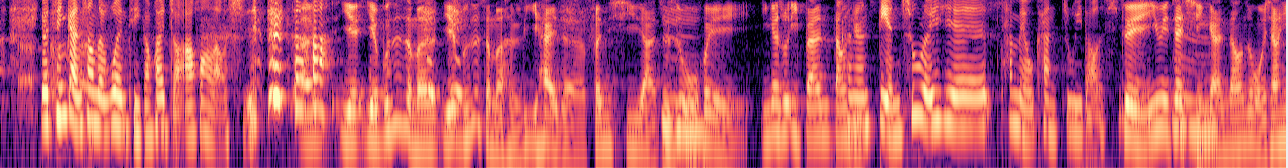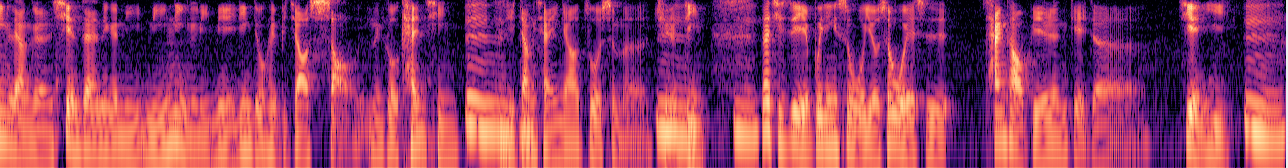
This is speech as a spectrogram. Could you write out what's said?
有情感上的问题，赶快找阿旺老师。呃，也也不是什么，也不是什么很厉害的分析啊，只是我会应该说一般当局可能点出了一些他。没有看注意到的事情。对，因为在情感当中，嗯、我相信两个人陷在那个泥泥泞里面，一定都会比较少能够看清自己当下应该要做什么决定。嗯，嗯，那其实也不一定是我，有时候我也是参考别人给的建议，嗯，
